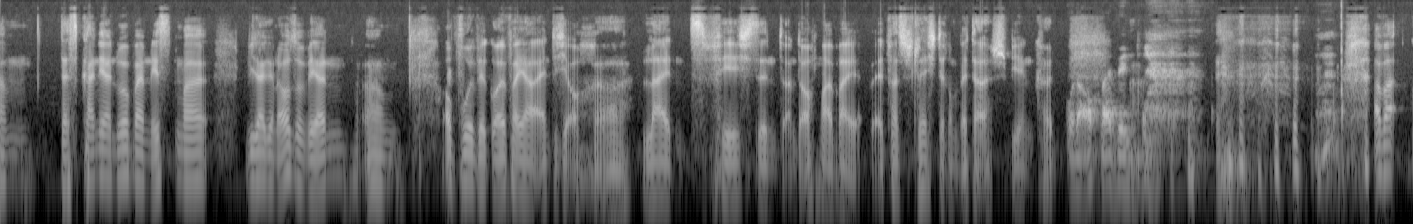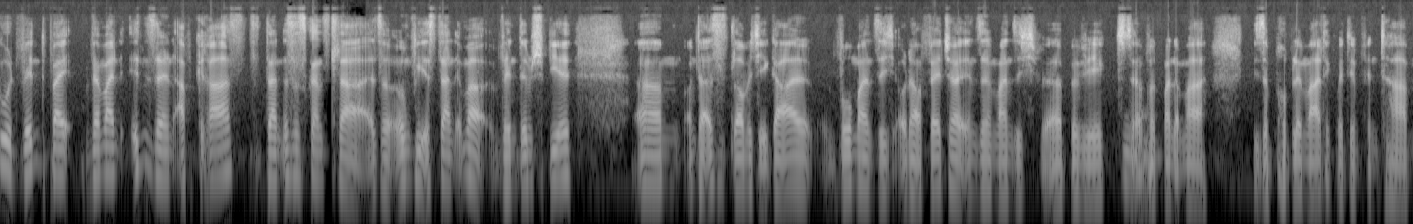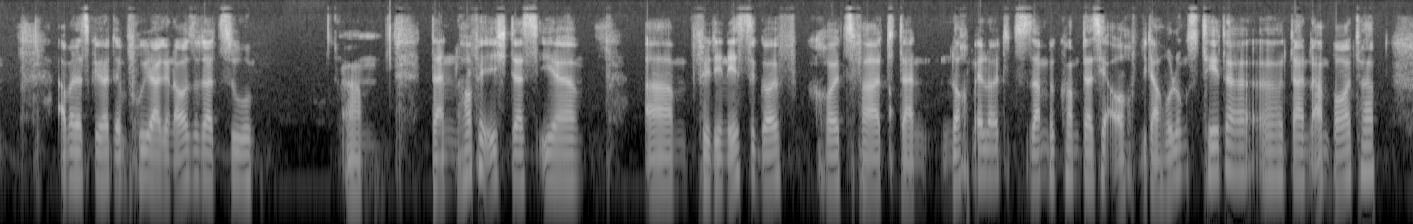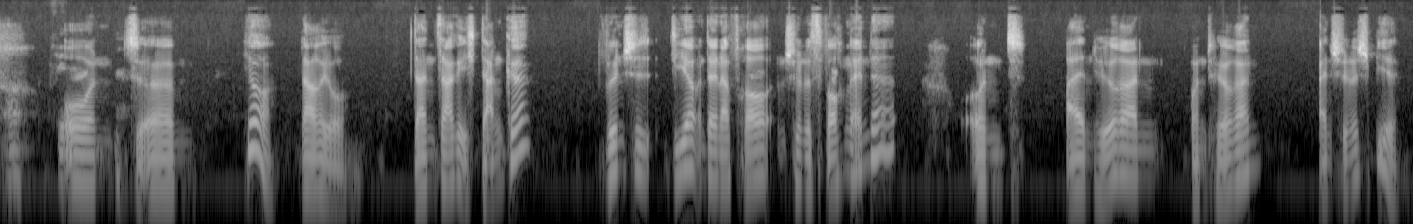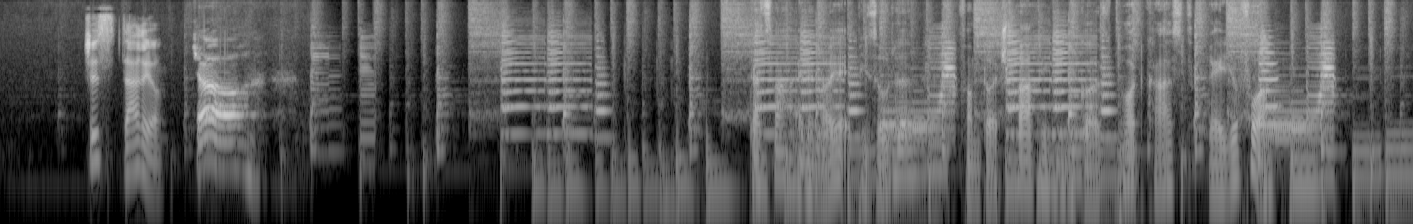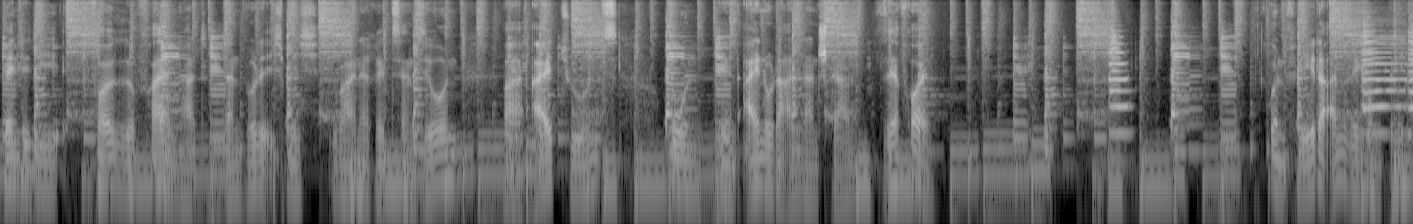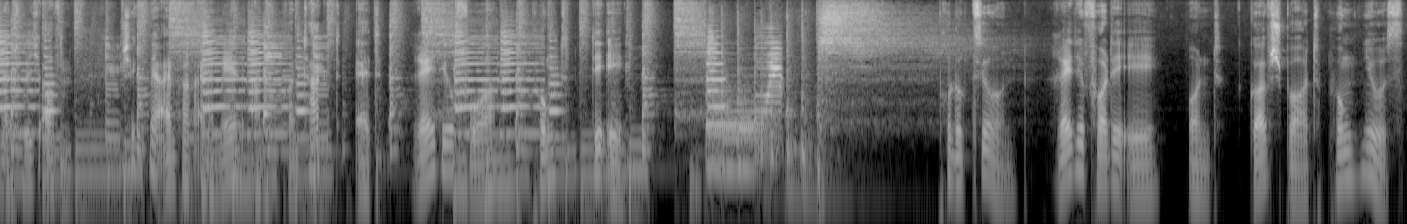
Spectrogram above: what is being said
Ähm, das kann ja nur beim nächsten Mal wieder genauso werden, ähm, obwohl wir Golfer ja eigentlich auch äh, leidensfähig sind und auch mal bei etwas schlechterem Wetter spielen können. Oder auch bei Wind. Aber gut, Wind bei, wenn man Inseln abgrast, dann ist es ganz klar. Also irgendwie ist dann immer Wind im Spiel. Ähm, und da ist es, glaube ich, egal, wo man sich oder auf welcher Insel man sich äh, bewegt. Mhm. Da wird man immer diese Problematik mit dem Wind haben. Aber das gehört im Frühjahr genauso dazu. Ähm, dann hoffe ich, dass ihr ähm, für die nächste Golfkreuzfahrt dann noch mehr Leute zusammenbekommt, dass ihr auch Wiederholungstäter äh, dann an Bord habt. Oh, Und ähm, ja, Dario, dann sage ich danke, wünsche dir und deiner Frau ein schönes Wochenende und allen Hörern und Hörern ein schönes Spiel. Tschüss, Dario. Ciao. Das war eine neue Episode vom deutschsprachigen Golf-Podcast Radio 4. Wenn dir die Folge gefallen hat, dann würde ich mich über eine Rezension bei iTunes und den ein oder anderen Stern sehr freuen. Und für jede Anregung bin ich natürlich offen. Schickt mir einfach eine Mail an kontakt.radiofor.de. Produktion radio4.de und golfsport.news.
